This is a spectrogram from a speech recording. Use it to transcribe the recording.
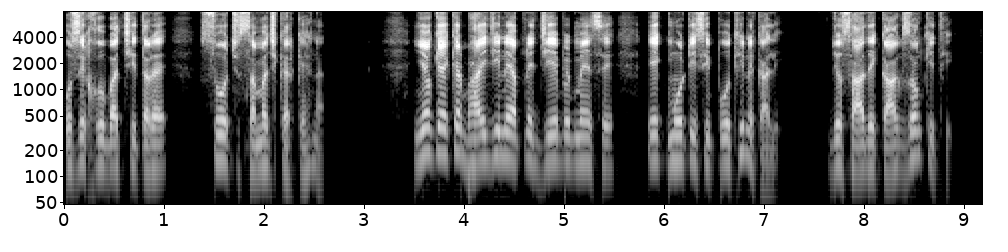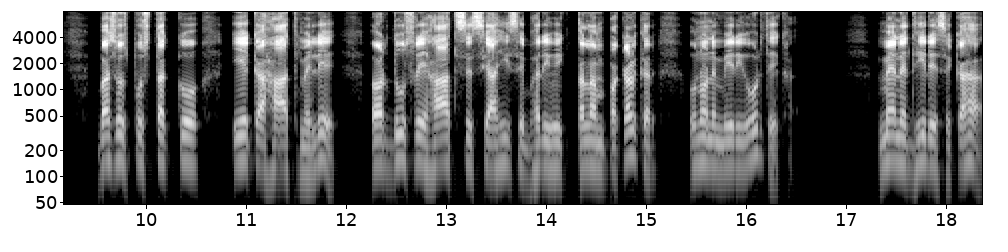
उसे खूब अच्छी तरह सोच समझ कर कहना। यूँ कहकर भाई जी ने अपने जेब में से एक मोटी सी पोथी निकाली। जो सादे कागजों की थी। बस उस पुस्तक को एक हाथ में ले और दूसरे हाथ से स्याही से भरी हुई कलम पकड़कर उन्होंने मेरी ओर देखा। मैंने धीरे से कहा,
